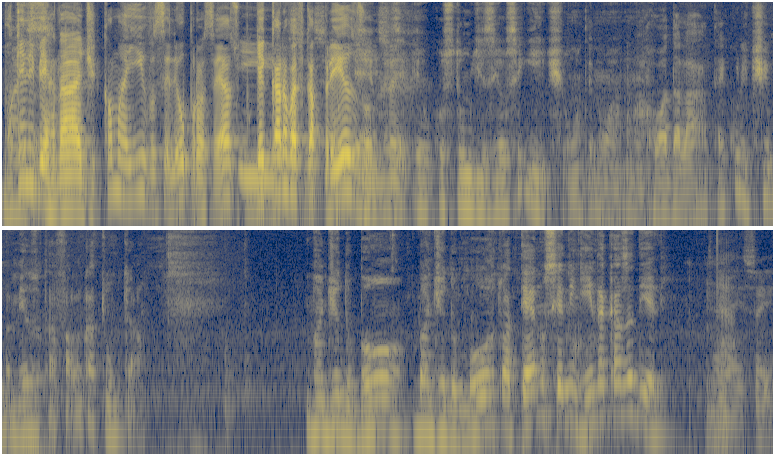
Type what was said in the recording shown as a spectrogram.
Por que Mas- liberdade? Calma aí, você leu o processo, por que o cara vai ficar preso? É, mas eu costumo dizer o seguinte, ontem numa, numa roda lá, até Curitiba mesmo, eu tava falando com a turma aqui, ó. Bandido bom, bandido morto, até não ser ninguém da casa dele. É isso aí.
